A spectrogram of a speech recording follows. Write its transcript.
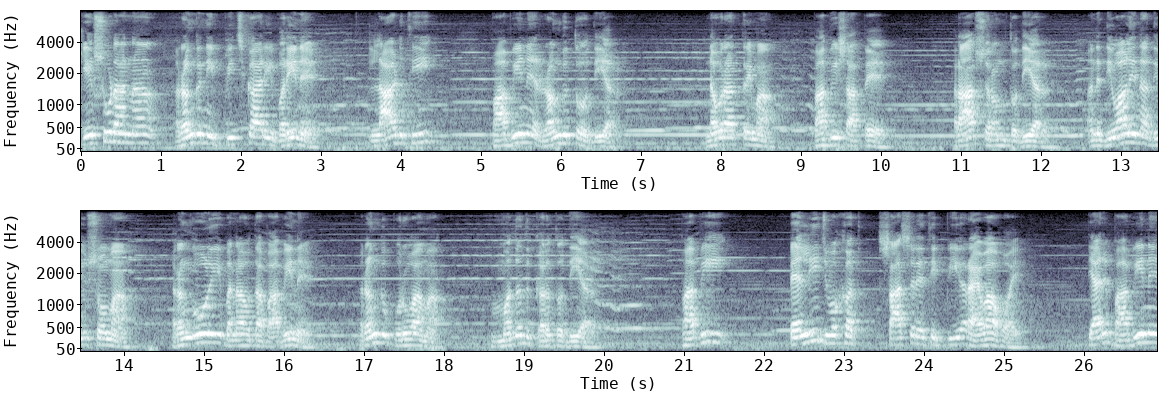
કેસુડાના રંગની પિચકારી ભરીને લાડથી ભાભીને રંગતો દિયર નવરાત્રિમાં ભાભી સાથે રાસ રમતો દિયર અને દિવાળીના દિવસોમાં રંગોળી બનાવતા ભાભીને રંગ પૂરવામાં મદદ કરતો દિયર. ભાભી પહેલી જ વખત સાસરેથી પિયર આવ્યા હોય, ત્યારે ભાભીને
